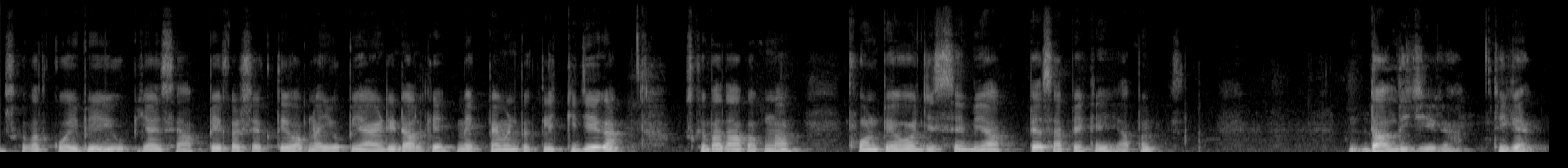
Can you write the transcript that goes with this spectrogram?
उसके बाद कोई भी यूपीआई से आप पे कर सकते हो। अपना यू पी डाल के मेक पेमेंट पे क्लिक कीजिएगा। उसके बाद आप अपना फ़ोनपे हो जिससे भी आप पैसा पे के यहाँ पर डाल दीजिएगा। ठीक है?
